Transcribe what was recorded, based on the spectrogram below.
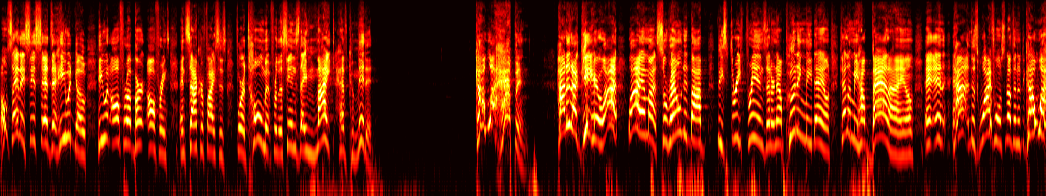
Don't say they said that he would go, he would offer up burnt offerings and sacrifices for atonement for the sins they might have committed. God, what happened? How did I get here? Why, why am I surrounded by these three friends that are now putting me down, telling me how bad I am? And, and how, this wife wants nothing to do. God, what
